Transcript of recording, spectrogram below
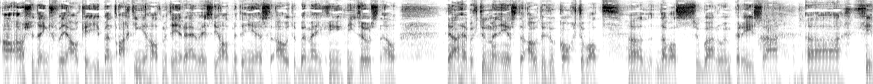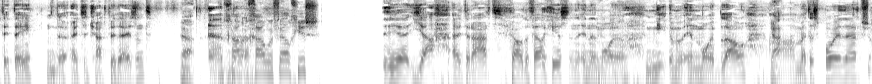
als je denkt van ja, oké, okay, je bent 18, je had meteen rijbewijs, je had meteen je eerste auto. Bij mij ging het niet zo snel. Ja, heb ik toen mijn eerste auto gekocht. Wat, dat was Subaru Impreza GTT de, uit het jaar 2000. Ja, en, Gou gouden velgjes? Uh, ja, uiteraard. Gouden velgjes in, in, een, mooie, in een blauw. Ja? Uh, met een spoiler. Zo.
